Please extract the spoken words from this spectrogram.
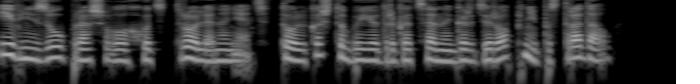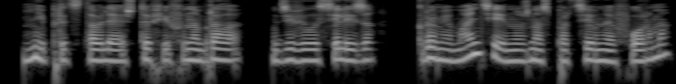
и внизу упрашивала хоть тролля нанять, только чтобы ее драгоценный гардероб не пострадал. «Не представляю, что Фифа набрала», — удивилась Элиза. «Кроме мантии нужна спортивная форма,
